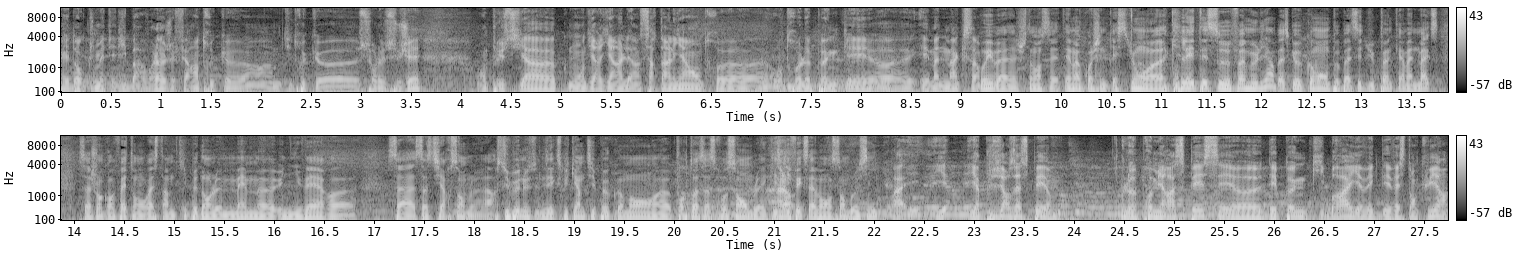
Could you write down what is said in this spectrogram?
et donc je m'étais dit bah voilà je vais faire un truc un, petit truc sur le sujet. En plus, il y a, comment dire, il y a un, un certain lien entre, euh, entre le punk et, euh, et Mad Max. Oui, bah justement, c'était ma prochaine question. Euh, quel a été ce fameux lien? Parce que comment on peut passer du punk à Mad Max, sachant qu'en fait, on reste un petit peu dans le même euh, univers, euh, ça, ça s'y ressemble. Alors, si tu peux nous, nous expliquer un petit peu comment, euh, pour toi, ça se ressemble, et qu'est-ce qui fait que ça va ensemble aussi? Ouais, Il y, a- il y a plusieurs aspects. hein. Le premier aspect, c'est euh, des punks qui braillent avec des vestes en cuir.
